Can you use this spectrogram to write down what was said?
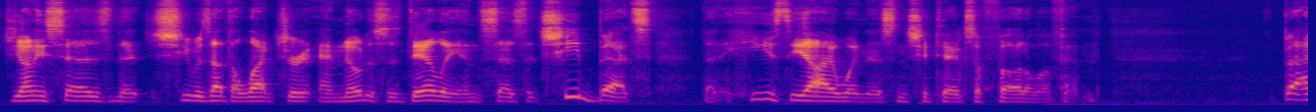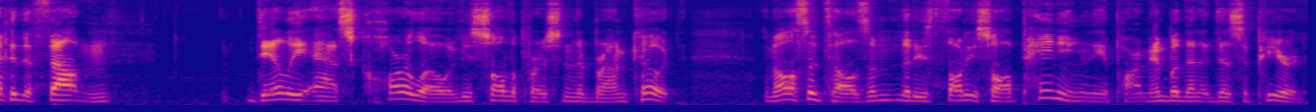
Gianni says that she was at the lecture and notices Daly and says that she bets that he's the eyewitness and she takes a photo of him. Back at the fountain, Daly asks Carlo if he saw the person in the brown coat and also tells him that he thought he saw a painting in the apartment but then it disappeared.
